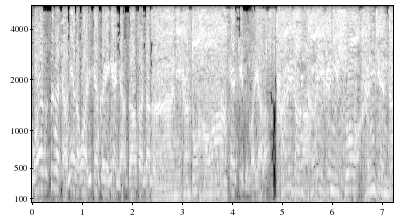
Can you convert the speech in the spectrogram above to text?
我要是真的想念的话，一天可以念两张、三张都可以。啊，你看多好啊！天气怎么样了？台长可以跟你说，很简单。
